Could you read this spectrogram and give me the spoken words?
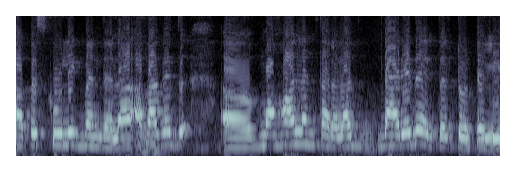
ವಾಪಸ್ ಸ್ಕೂಲಿಗೆ ಬಂದಲ್ಲ ಅವಾಗದ್ ಮೊಹಾಲ್ ಅಂತಾರಲ್ಲ ಅದ್ ಬೇರೆದೇ ಇರ್ತದೆ ಟೋಟಲಿ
